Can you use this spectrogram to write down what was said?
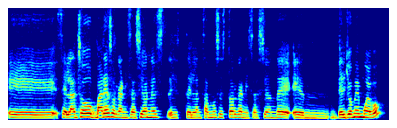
Eh, se lanzó varias organizaciones, este, lanzamos esta organización de, eh, del Yo Me Muevo,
